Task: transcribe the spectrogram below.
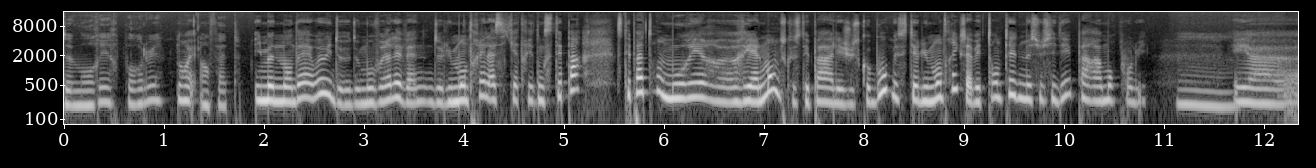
de mourir pour lui. Ouais. En fait. Il me demandait, oui, de, de m'ouvrir les veines, de lui montrer la cicatrice. Donc c'était pas, c'était pas tant mourir euh, réellement, parce que c'était pas aller jusqu'au bout, mais c'était lui montrer que j'avais tenté de me suicider par amour pour lui. Hmm. Et, euh,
